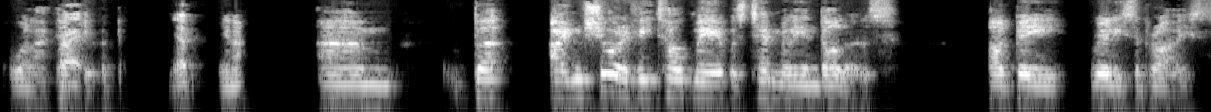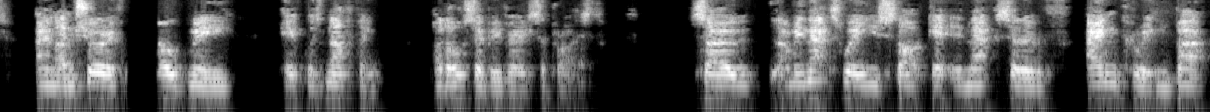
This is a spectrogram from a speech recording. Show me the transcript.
what I think right. it would be. Yep. You know. Um, but I'm sure if he told me it was ten million dollars, I'd be really surprised. And I'm sure if he told me it was nothing, I'd also be very surprised. So, I mean, that's where you start getting that sort of anchoring. But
